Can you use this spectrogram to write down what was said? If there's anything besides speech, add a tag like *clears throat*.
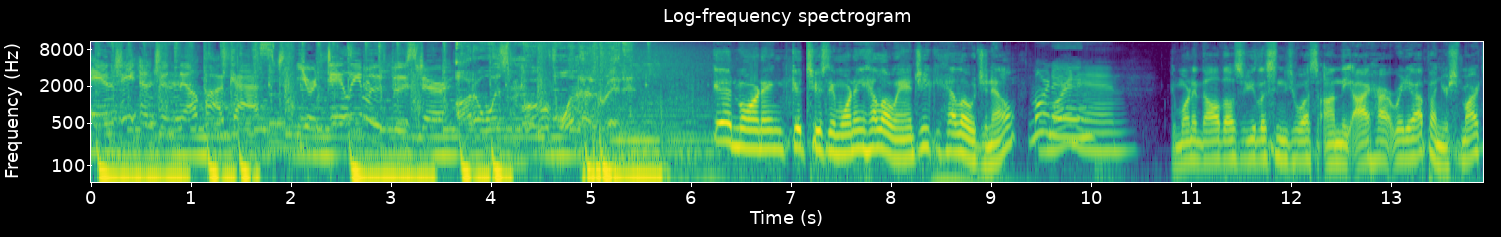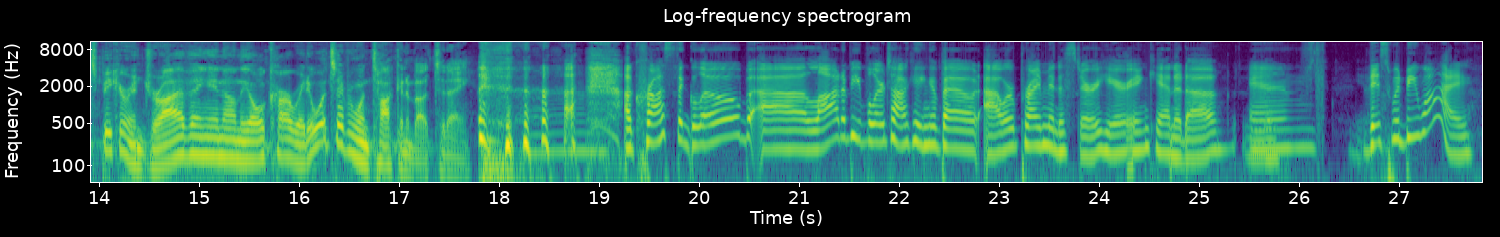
Angie and Janelle podcast, your daily mood booster. Ottawa's Move 100. Good morning. Good Tuesday morning. Hello, Angie. Hello, Janelle. Morning. Good Morning. Good morning to all those of you listening to us on the iHeartRadio app on your smart speaker and driving in on the old car radio. What's everyone talking about today? *laughs* Across the globe, a lot of people are talking about our prime minister here in Canada. And this would be why.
